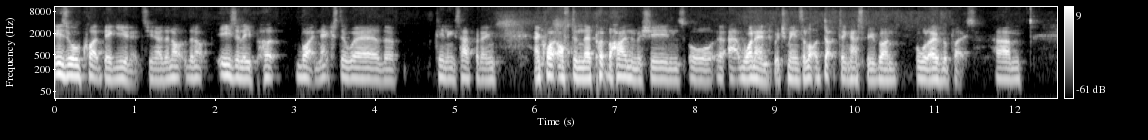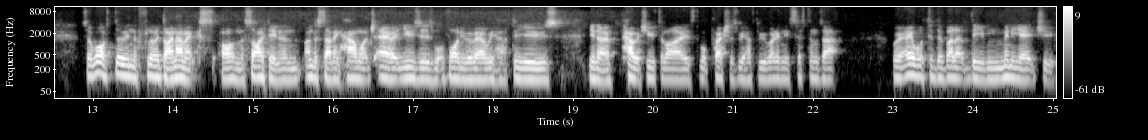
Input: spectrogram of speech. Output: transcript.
These are all quite big units. You know, they're not they're not easily put right next to where the cleaning's happening, and quite often they're put behind the machines or at one end, which means a lot of ducting has to be run all over the place. Um, so whilst doing the fluid dynamics on the CyClean and understanding how much air it uses, what volume of air we have to use, you know, how it's utilized, what pressures we have to be running these systems at, we're able to develop the mini AHU,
